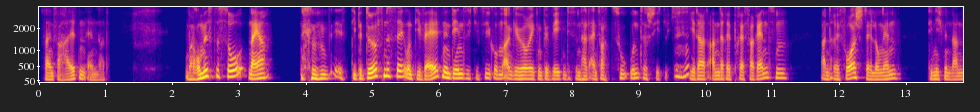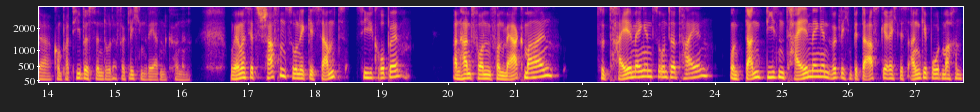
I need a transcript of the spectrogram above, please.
sein Verhalten ändert. Warum ist es so? Naja, die Bedürfnisse und die Welten, in denen sich die Zielgruppenangehörigen bewegen, die sind halt einfach zu unterschiedlich. Mhm. Jeder hat andere Präferenzen, andere Vorstellungen, die nicht miteinander kompatibel sind oder verglichen werden können. Und wenn wir es jetzt schaffen, so eine Gesamtzielgruppe anhand von, von Merkmalen zu Teilmengen zu unterteilen und dann diesen Teilmengen wirklich ein bedarfsgerechtes Angebot machen,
